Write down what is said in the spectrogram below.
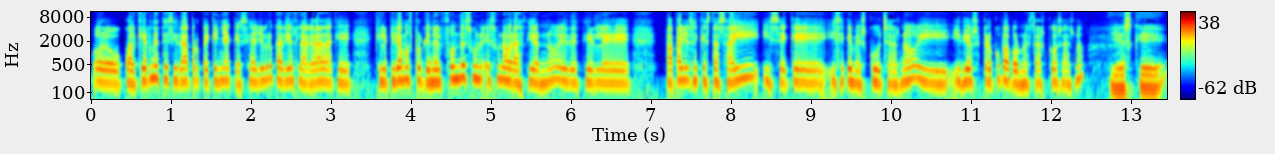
o cualquier necesidad, por pequeña que sea. Yo creo que a Dios le agrada que, que le pidamos, porque en el fondo es, un, es una oración, ¿no? Es decirle, papá, yo sé que estás ahí y sé que, y sé que me escuchas, ¿no? Y, y, Dios se preocupa por nuestras cosas, ¿no? Y es que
